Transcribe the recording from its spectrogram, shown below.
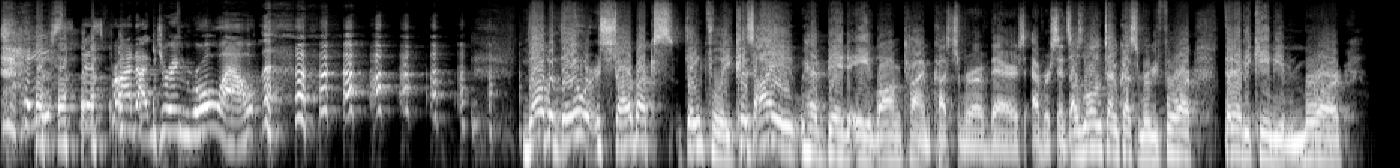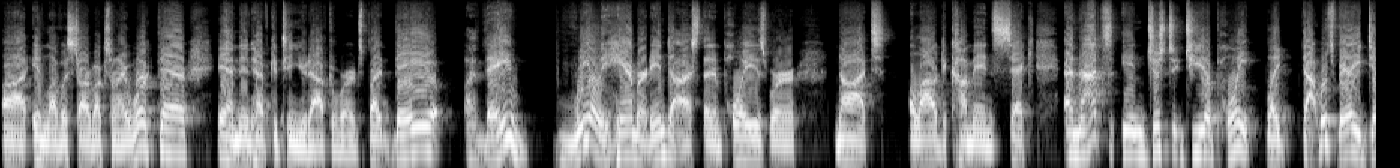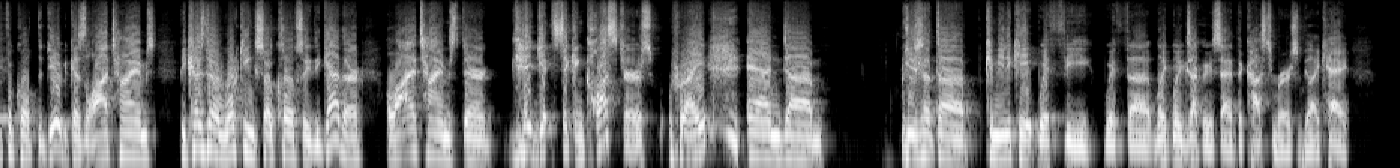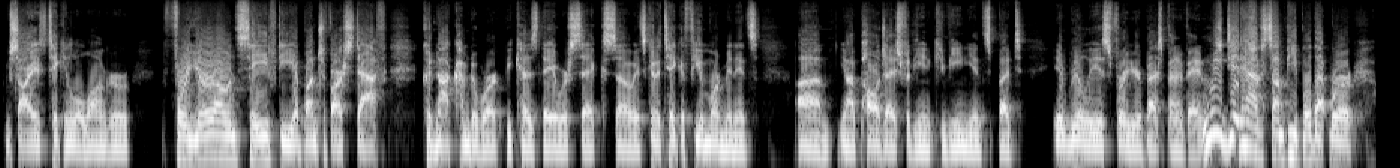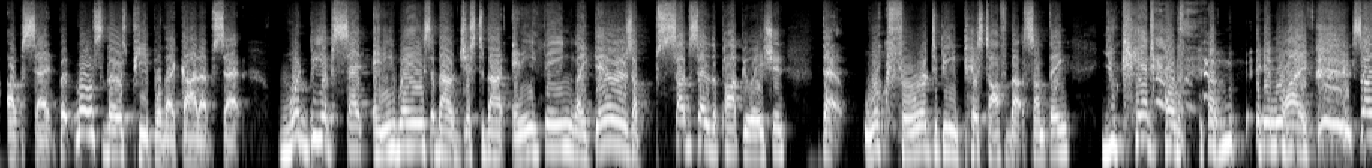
tastes this product during rollout. No, but they were Starbucks, thankfully, because I have been a long time customer of theirs ever since. I was a long time customer before. Then I became even more uh, in love with Starbucks when I worked there, and then have continued afterwards. But they they really hammered into us that employees were not allowed to come in sick. And that's in just to, to, your point, like that was very difficult to do because a lot of times, because they're working so closely together, a lot of times they're they get sick in clusters, right? And um, you just have to communicate with the with uh, like what exactly you said, the customers be like, hey, I'm sorry, it's taking a little longer. For your own safety, a bunch of our staff could not come to work because they were sick. So it's going to take a few more minutes. Um, you know, I apologize for the inconvenience, but it really is for your best benefit. And we did have some people that were upset, but most of those people that got upset would be upset anyways about just about anything. Like there is a subset of the population that look forward to being pissed off about something. You can't help them in life. So,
